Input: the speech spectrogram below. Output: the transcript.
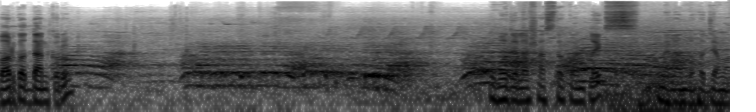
বরকত দান করুন। উপজেলা স্বাস্থ্য কমপ্লেক্স, মেলান্দহ জামা।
